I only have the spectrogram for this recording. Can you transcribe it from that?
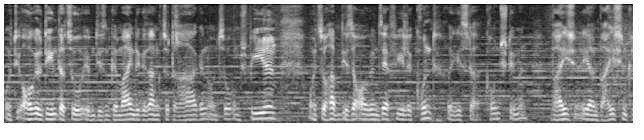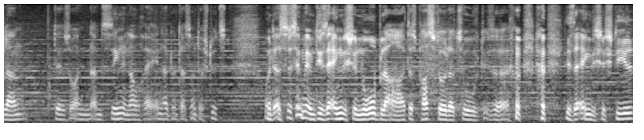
Und die Orgel dient dazu, eben diesen Gemeindegesang zu tragen und so umspielen. Und so haben diese Orgeln sehr viele Grundregister, Grundstimmen, weich, eher einen weichen Klang, der so an, ans Singen auch erinnert und das unterstützt. Und es ist eben diese englische noble Art, das passt so dazu, dieser, dieser englische Stil.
